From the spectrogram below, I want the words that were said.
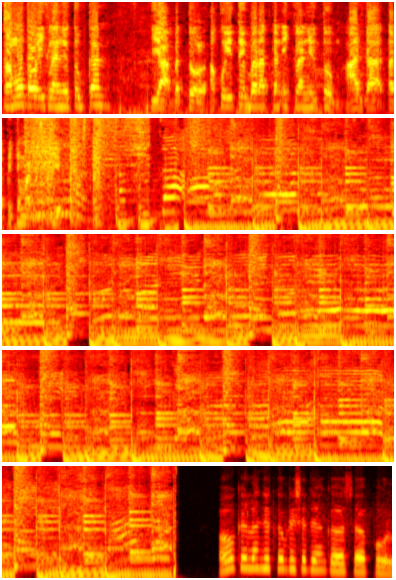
Kamu tahu iklan YouTube kan? Ya betul, aku itu ibaratkan iklan YouTube. Ada tapi cuma di skip. Oke lanjut ke preset yang ke-10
